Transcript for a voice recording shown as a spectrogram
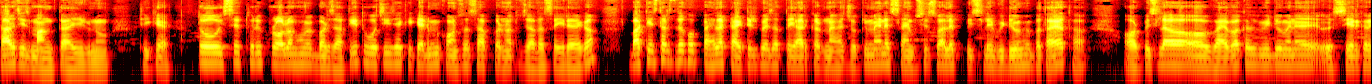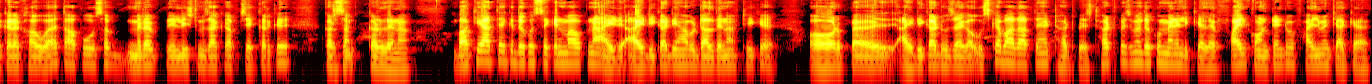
सारी चीज़ माँगता है इग्नू ठीक है? तो इससे थोड़ी प्रॉब्लम हमें बढ़ जाती है। तो वो चीज़ है कि अकेडमी कौन से आप करना तो ज़्यादा सही रहेगा। बाकी इस तरह से देखो, पहला टाइटल पेज आप तैयार करना है, जो कि मैंने साइंसिस वाले पिछले वीडियो में बताया था, और पिछला वाइवा का भी वीडियो मैंने शेयर करके रखा हुआ है तो आप वो सब मेरा प्ले में जाकर आप चेक करके कर कर लेना। बाकी आता है कि देखो सेकंड में आप अपना आई डी कार्ड यहाँ पर डाल देना, ठीक है? और आईडी कार्ड हो जाएगा। उसके बाद आते हैं थर्ड पेज थर्ड पेज में देखो मैंने लिखा है फ़ाइल कंटेंट में फ़ाइल में क्या क्या है?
